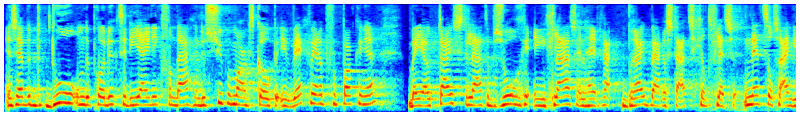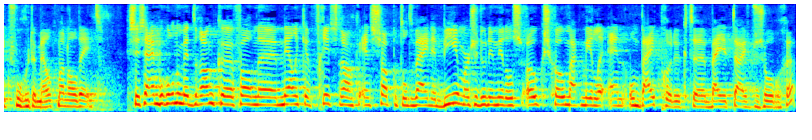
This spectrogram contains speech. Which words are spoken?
En ze hebben het doel om de producten die jij en ik vandaag in de supermarkt kopen in wegwerpverpakkingen bij jou thuis te laten bezorgen in glazen en herbruikbare statiegeldflessen. Net zoals eigenlijk vroeger de melkman al deed. Ze zijn begonnen met dranken van uh, melk en frisdrank en sappen tot wijn en bier. Maar ze doen inmiddels ook schoonmaakmiddelen en ontbijtproducten bij je thuis bezorgen.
